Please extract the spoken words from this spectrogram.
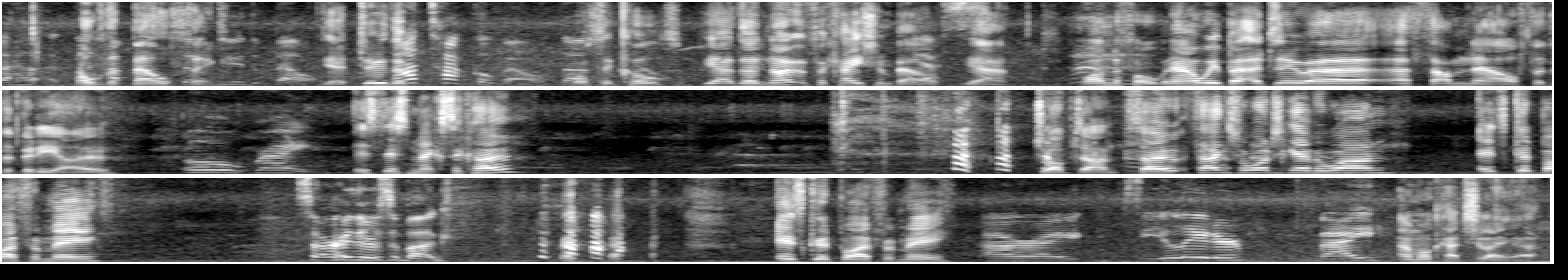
The, Oh, the bell the- thing. Do the bell. Yeah, do the- Not Taco Bell. the What's it called? bell. Yeah, the notification bell. Yes. Yeah, wonderful. Now we better do a, a thumbnail for the video. Oh, right. Is this Mexico? Job done. So thanks for watching, everyone. It's goodbye from me. Sorry, there's a bug. It's goodbye from me, All right. See you later. Bye. and we'll catch you later.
